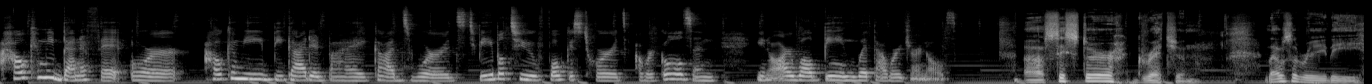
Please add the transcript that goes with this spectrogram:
how can we benefit or how can we be guided by God's words to be able to focus towards our goals and, you know, our well-being with our journals? Uh, Sister Gretchen, that was a really,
